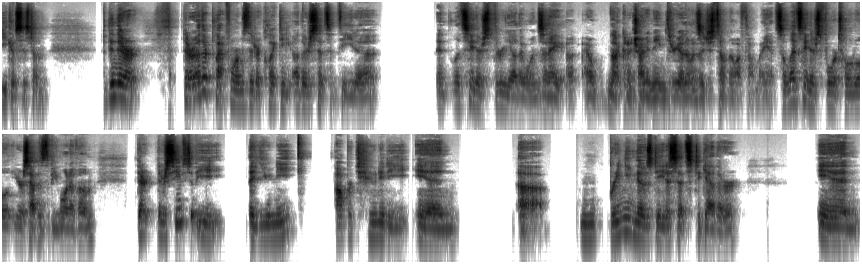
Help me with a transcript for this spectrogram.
ecosystem. But then there are there are other platforms that are collecting other sets of data. And let's say there's three other ones, and I, I'm not going to try to name three other ones. I just don't know off the top of my head. So let's say there's four total. Yours happens to be one of them. There, there seems to be a unique opportunity in uh, bringing those data sets together and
